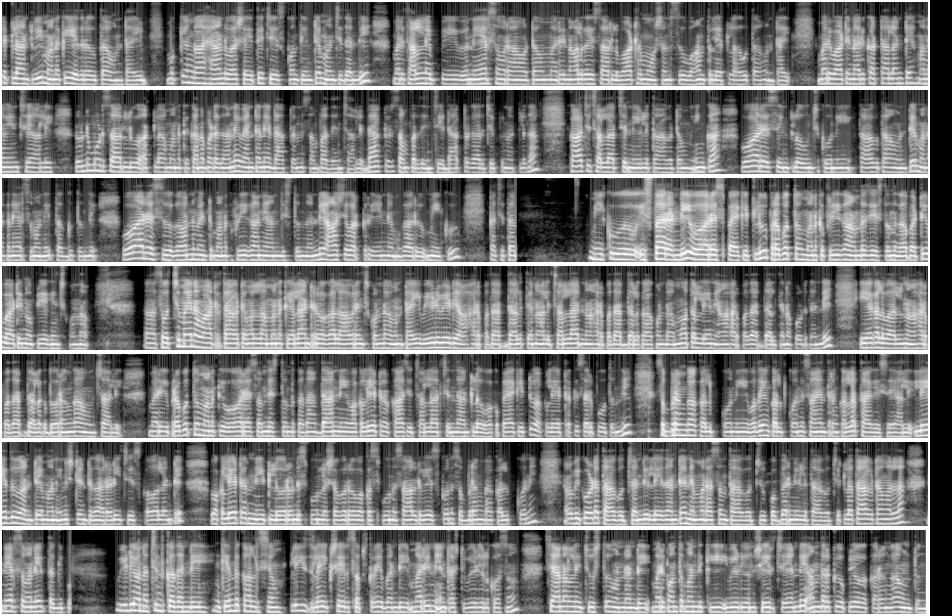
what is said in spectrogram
ఇట్లాంటివి మనకి ఎదురవుతూ ఉంటాయి. ముఖ్యంగా హ్యాండ్ వాష్ అయితే చేసుకొని తింటే మంచిదండి. మరి తలనొప్పి నీరసం రావటం మరి నాలుగైదు సార్లు వాటర్ మోషన్స్ వాంతులు ఎట్లా అవుతూ ఉంటాయి. మరి వాటిని అరికట్టాలి పెట్టాలంటే మనం ఏం చేయాలి? రెండు మూడు సార్లు అట్లా మనకి కనబడగానే వెంటనే డాక్టర్ని సంప్రదించాలి. డాక్టర్ సంప్రదించి డాక్టర్ గారు చెప్పినట్లుగా కాచి చల్లార్చిన నీళ్ళు తాగటం ఇంకా ఓఆర్ఎస్ ఇంట్లో ఉంచుకొని తాగుతూ ఉంటే మనకు నీరసం అనేది తగ్గుతుంది. ఓఆర్ఎస్ గవర్నమెంట్ మనకు ఫ్రీగానే అందిస్తుందండి. ఆశా వర్కర్ ఏఎన్ఎం గారు మీకు ఖచ్చితంగా మీకు ఇస్తారండి ఓఆర్ఎస్ ప్యాకెట్లు. ప్రభుత్వం మనకు ఫ్రీగా అందజేస్తుంది కాబట్టి వాటిని ఉపయోగించుకుందాం. స్వచ్ఛమైన వాటర్ తాగటం వల్ల మనకు ఎలాంటి రోగాలు ఆవరించకుండా ఉంటాయి. వేడివేడి ఆహార పదార్థాలు తినాలి. చల్లారిన ఆహార పదార్థాలు కాకుండా మూతలు లేని ఆహార పదార్థాలు తినకూడదండి. ఈగల వాళ్ళని ఆహార పదార్థాలకు దూరంగా ఉంచాలి. మరి ప్రభుత్వం మనకి ఓఆర్ఎస్ అందిస్తుంది కదా దాన్ని ఒక లీటర్ కాసి చల్లార్చిన దాంట్లో ఒక ప్యాకెట్ ఒక లీటర్కి సరిపోతుంది. శుభ్రంగా కలుపుకొని ఉదయం కలుపుకొని సాయంత్రం కల్లా తాగేసేయాలి. లేదు అంటే మనం ఇన్స్టెంట్గా రెడీ చేసుకోవాలంటే ఒక లీటర్ నీటిలో రెండు స్పూన్ల షుగరు ఒక స్పూన్ సాల్ట్ వేసుకొని శుభ్రంగా కలుపుకొని అవి కూడా తాగొచ్చు అండి. లేదంటే నిమ్మరసం తాగొచ్చు కొబ్బరి నీళ్ళు తాగొచ్చు. ఇట్లా తాగటం వల్ల నీరసం అనేది తగ్గిపో వీడియో నచ్చింది కదండి. ఇంకెందుకు ఆలస్యం? ప్లీజ్ లైక్ షేర్ సబ్స్క్రైబ్ అండి. మరిన్ని ఇంట్రెస్ట్ వీడియోల కోసం ఛానల్ని చూస్తూ ఉండండి. మరి కొంతమందికి ఈ వీడియోని షేర్ చేయండి. అందరికీ ఉపయోగకరంగా ఉంటుంది.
